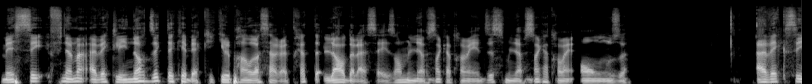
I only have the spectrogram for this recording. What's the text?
mais c'est finalement avec les Nordiques de Québec qu'il prendra sa retraite lors de la saison 1990-1991. Avec ses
